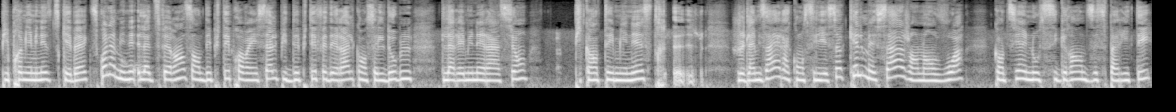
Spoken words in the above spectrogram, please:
puis premier ministre du Québec? C'est quoi la, la différence entre député provincial puis député fédéral quand c'est le double de la rémunération? Puis quand t'es ministre, euh, j'ai de la misère à concilier ça. Quel message on envoie quand il y a une aussi grande disparité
